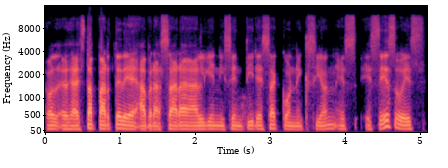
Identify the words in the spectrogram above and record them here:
o sea, esta parte de abrazar a alguien y sentir esa conexión es, es eso, es,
